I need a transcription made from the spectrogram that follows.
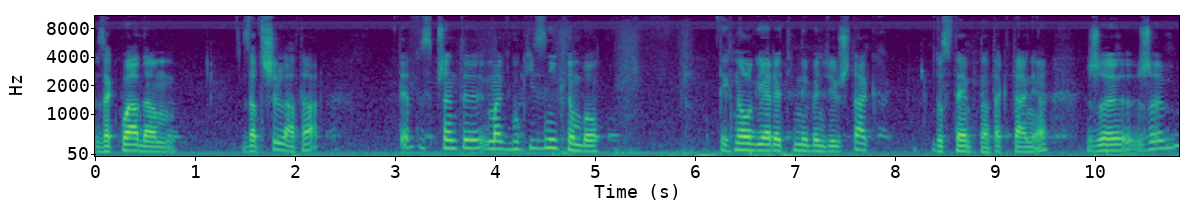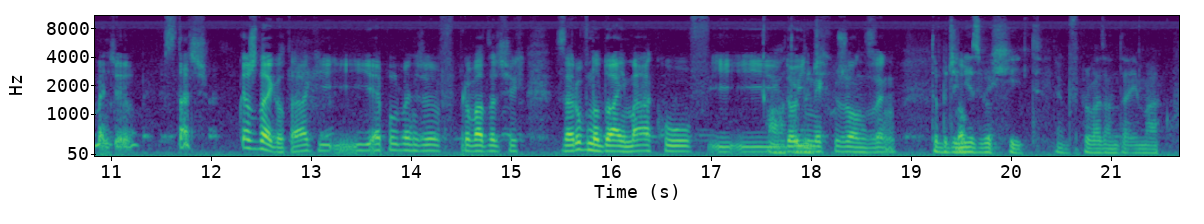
zakładam za 3 lata te sprzęty MacBooki znikną, bo technologia retiny będzie już tak dostępna, tak tania, że, że będzie stać każdego, tak? I, I, Apple będzie wprowadzać ich zarówno do iMaców i, i o, do innych będzie, urządzeń. To będzie no. niezły hit, jak wprowadzam do iMaców.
